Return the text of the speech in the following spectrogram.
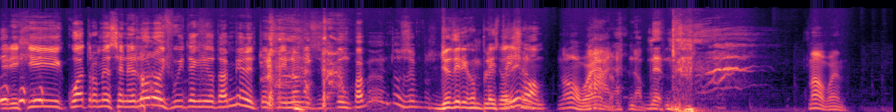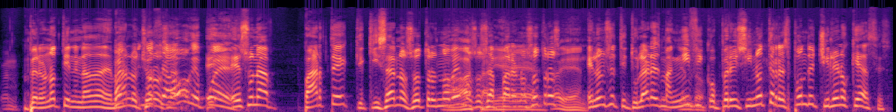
dirigí cuatro meses en el oro y fui técnico también, entonces y no necesité un papel, entonces pues, Yo dirijo en PlayStation. digo, No, bueno. ah, no, No, bueno. bueno. Pero no tiene nada de malo, no Choro. sea, ahogue, pues. eh, Es una parte que quizá nosotros no vemos. O sea, para nosotros el once titular es magnífico, pero ¿y si no te responde chileno, qué haces?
